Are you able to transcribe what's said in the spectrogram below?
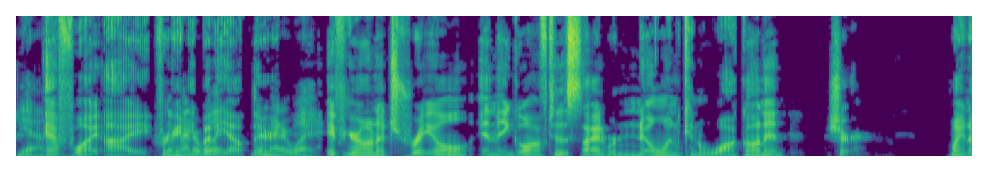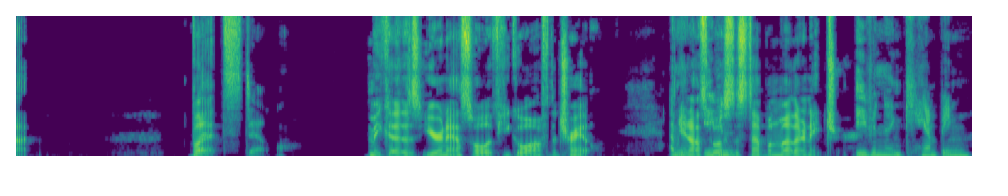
Yeah. FYI for no anybody what. out there. No matter what. if you're on a trail and they go off to the side where no one can walk on it, sure. Why not? But still. because you're an asshole if you go off the trail. I mean, you're not even, supposed to step on Mother Nature. even in camping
